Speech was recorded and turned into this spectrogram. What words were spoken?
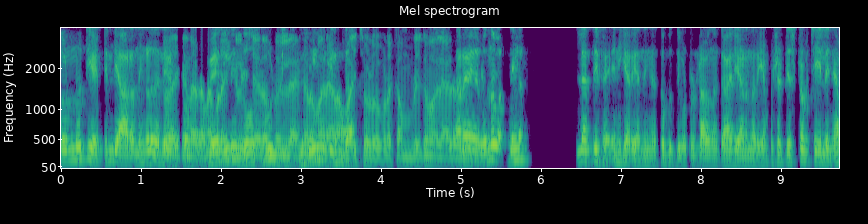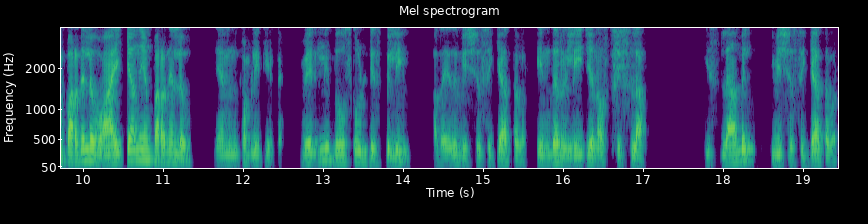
തൊണ്ണൂറ്റി എട്ടിന്റെ ആറ് നിങ്ങൾ തന്നെ എടുത്തോ? വായിക്കണ്ട കാരണം ഇവിടെ വെരിലി ദോസ് ഹു ഇംഗ്ലീഷുകാരൊന്നും നിങ്ങൾ മലയാളം വായിച്ചോളൂ ഇവിടെ കംപ്ലീറ്റ് മലയാളികളാണ് സാറേ ഒന്ന് ലത്തീഫെ എനിക്കറിയാം നിങ്ങൾക്ക് ബുദ്ധിമുട്ടുണ്ടാവുന്ന കാര്യമാണെന്ന് അറിയാം. പക്ഷെ ഡിസ്റ്റർബ് ചെയ്യില്ല. ഞാൻ പറഞ്ഞല്ലോ വായിക്കാന്ന് ഞാൻ പറഞ്ഞല്ലോ. ഞാൻ ഒന്ന് കംപ്ലീറ്റ് ചെയ്യട്ടെ. വെരിലി ദോസ് ഹു ഡിസ്ബിലീവ് അതായത് വിശ്വസിക്കാത്തവർ. In the religion of Islam. ഇസ്ലാമിൽ വിശ്വസിക്കാത്തവർ.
